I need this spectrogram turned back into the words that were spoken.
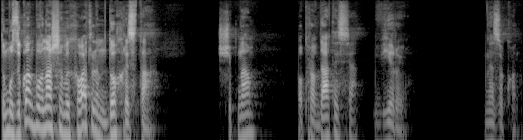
Тому закон був нашим вихователем до Христа, щоб нам оправдатися вірою. Не законом.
